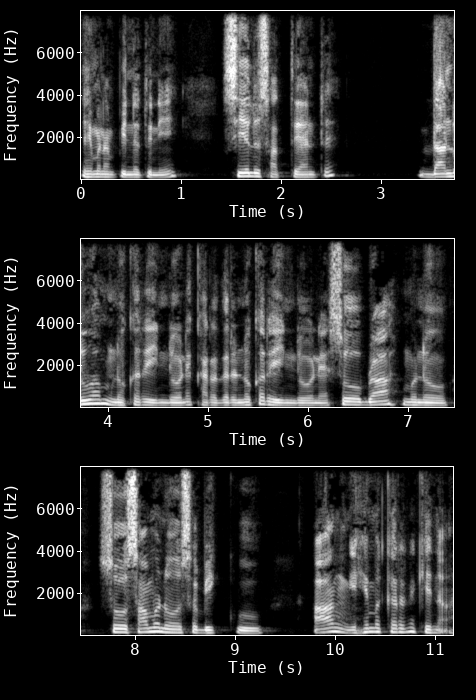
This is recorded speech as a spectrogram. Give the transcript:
එහෙමනම් පින්නතුනි සියලු සත්වයන්ට දඬුවම් නොකර ඉන්න ඕනේ කරදර නොකර ඉන්න ඕනේ සෝ බ්‍රාහ්මනෝ සෝ සමනෝස බික්කු ආන් එහෙම කරන කෙනා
